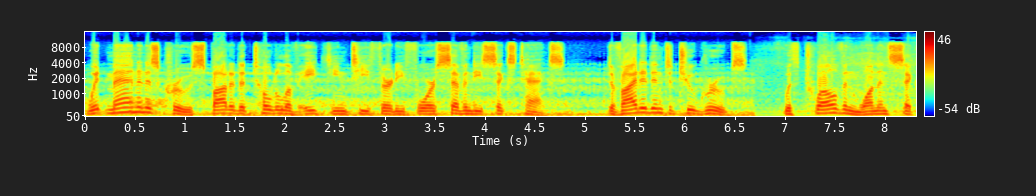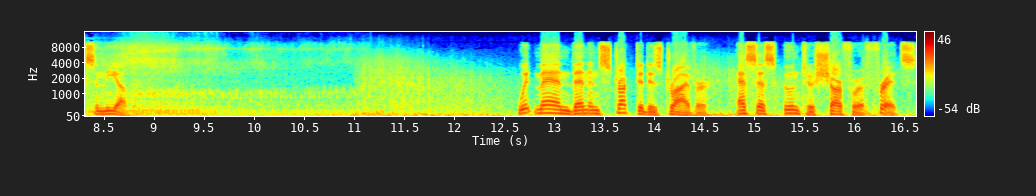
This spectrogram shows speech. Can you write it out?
Wittmann and his crew spotted a total of 18 T-34-76 tanks, divided into two groups, with 12 in one and 6 in the other. Wittmann then instructed his driver SS Unterscharführer Fritz,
